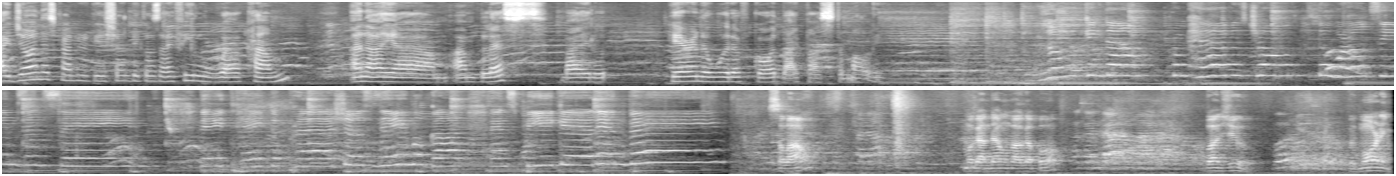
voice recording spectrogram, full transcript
I joined this congregation because I feel welcome and I um, am blessed by hearing the word of God by Pastor Molly. Looking down from heaven's throne, the world seems insane. They take the precious name of God and speak it in vain. Salam. Magandang umaga po. Bonjour. Good morning.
